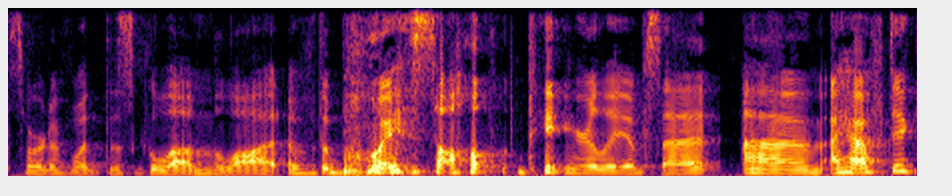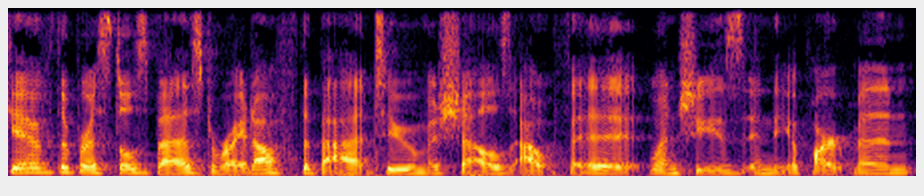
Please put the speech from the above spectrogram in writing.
sort of with this glum lot of the boys all being really upset. Um, I have to give the Bristol's best right off the bat to Michelle's outfit when she's in the apartment.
